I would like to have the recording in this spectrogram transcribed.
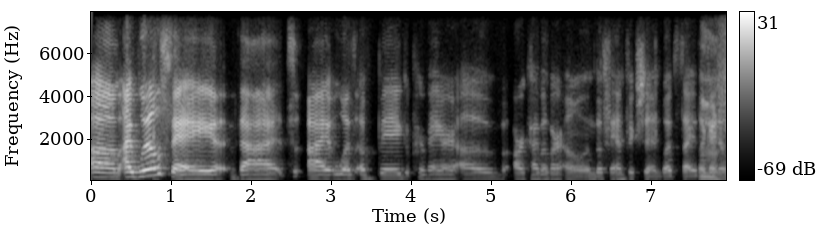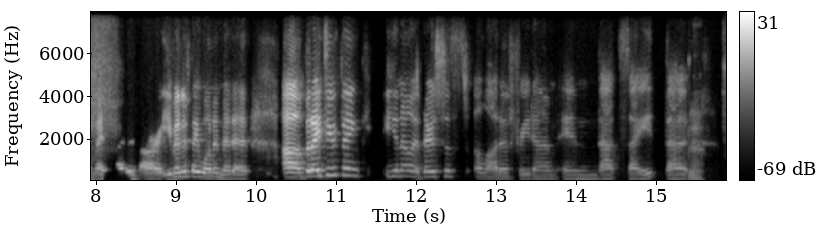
um, I will say that I was a big purveyor of Archive of Our Own, the fan fiction website. Like mm. I know many others are, even if they won't admit it. Um, but I do think, you know, there's just a lot of freedom in that site that yeah. I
